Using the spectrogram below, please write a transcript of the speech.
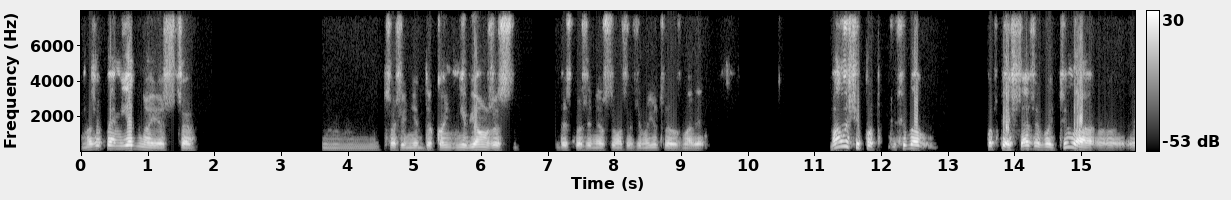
Może powiem jedno jeszcze, mm, co się nie, do koń, nie wiąże z, bezpośrednio z tym, o czym będziemy jutro rozmawiać. Mało się pod, chyba podkreśla, że Wojtyła e, e,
